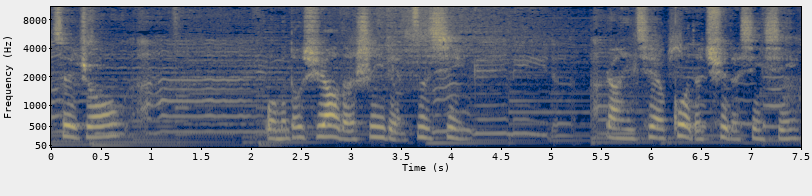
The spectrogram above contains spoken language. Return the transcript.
最终，我们都需要的是一点自信，让一切过得去的信心。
